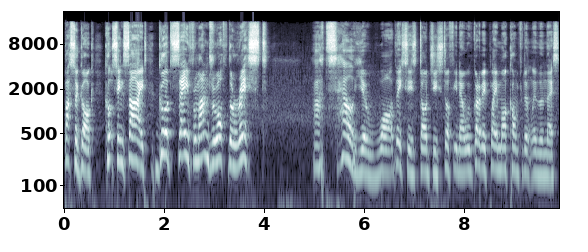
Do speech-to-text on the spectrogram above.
Bassogog cuts inside. Good save from Andrew off the wrist. I tell you what, this is dodgy stuff, you know. We've got to be playing more confidently than this.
